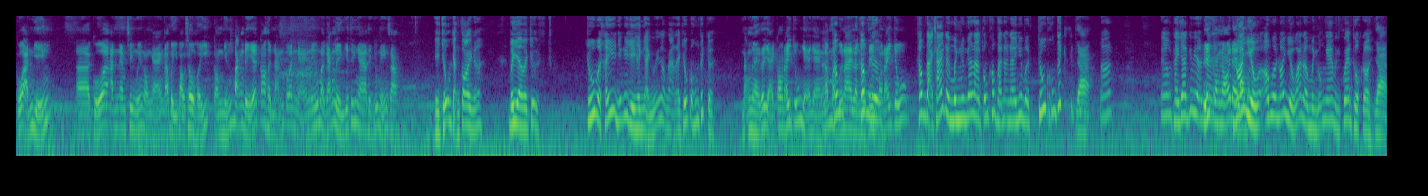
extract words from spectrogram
của ảnh diễn à, của anh MC Nguyễn Ngọc Ngạn đã bị bầu show hủy. Còn những băng đĩa có hình ảnh của anh ngạn nếu mà gắn liền với Thúy Nga thì chú nghĩ sao thì chú cũng chẳng coi nữa. Bây giờ mà chú chú mà thấy những cái gì hình ảnh Nguyễn Ngọc Ngạn là chú cũng không thích rồi. Nặng nề tới vậy con thấy chú nhẹ nhàng lắm mà Không- bữa nay lần đầu tiên được. con thấy chú. Không đại khái thì mình nghĩa là cũng không phải nặng nề nhưng mà chú cũng không thích. Dạ. Đó. Không? thành ra cái việc Ý con nói đây nói là- nhiều ông ơi nói nhiều quá rồi mình cũng nghe mình quen thuộc rồi. Dạ.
